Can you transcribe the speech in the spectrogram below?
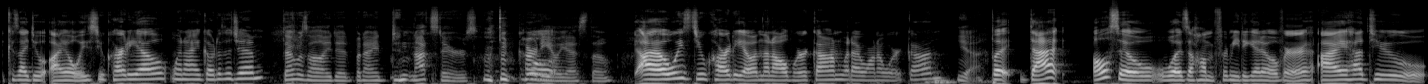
because I do, I always do cardio when I go to the gym. that was all i did but i did not stairs cardio Well- yes though I always do cardio, and then I'll work on what I want to work on. yeah But that also was a hump for me to get over. I had to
